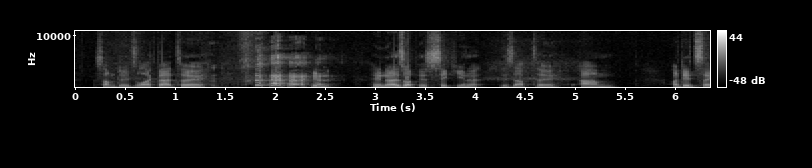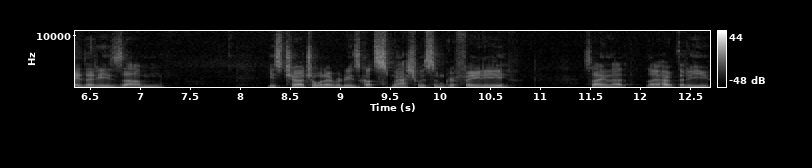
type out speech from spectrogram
some dudes like that too. who, who knows what this sick unit is up to? Um, I did see that his um, his church or whatever it is got smashed with some graffiti, saying that they hope that he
